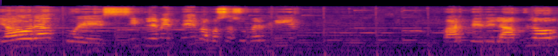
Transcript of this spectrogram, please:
Y ahora pues simplemente vamos a sumergir parte de la flor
